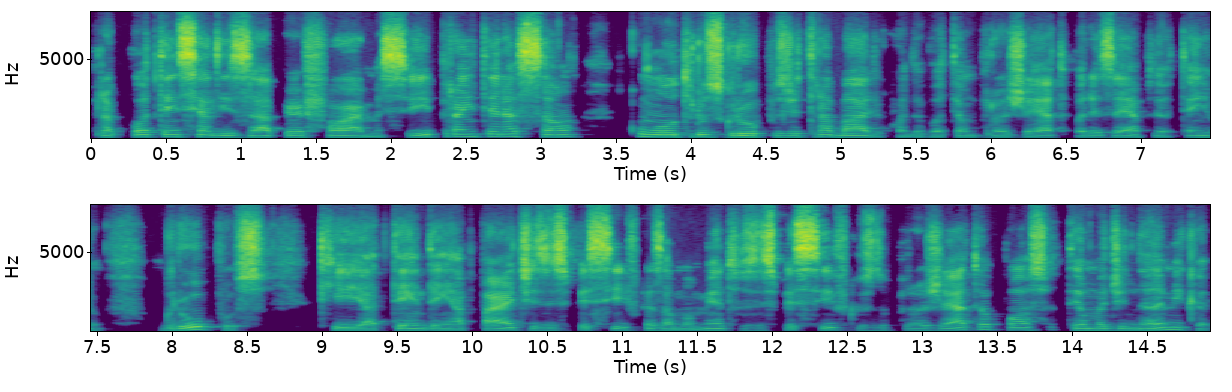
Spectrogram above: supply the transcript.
para potencializar a performance e para a interação com outros grupos de trabalho. Quando eu vou ter um projeto, por exemplo, eu tenho grupos que atendem a partes específicas, a momentos específicos do projeto, eu posso ter uma dinâmica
